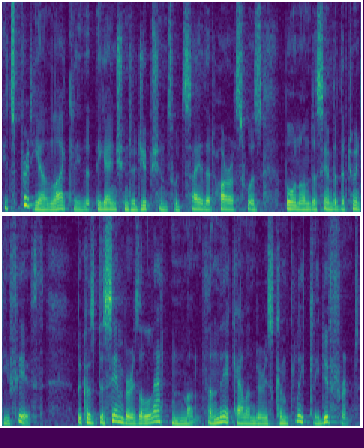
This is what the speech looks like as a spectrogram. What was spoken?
It's pretty unlikely that the ancient Egyptians would say that Horus was born on December the 25th, because December is a Latin month and their calendar is completely different.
